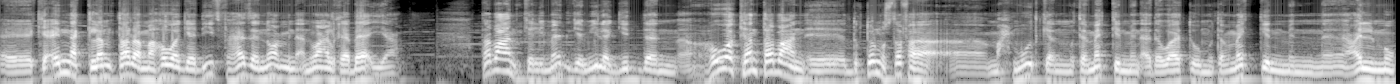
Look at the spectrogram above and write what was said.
آه، كأنك لم ترى ما هو جديد فهذا نوع من أنواع الغباء يعني. طبعا كلمات جميلة جدا. هو كان طبعا آه، الدكتور مصطفى آه، محمود كان متمكن من أدواته متمكن من علمه.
